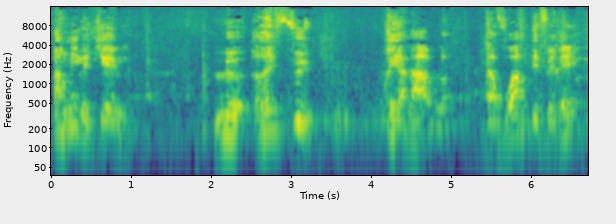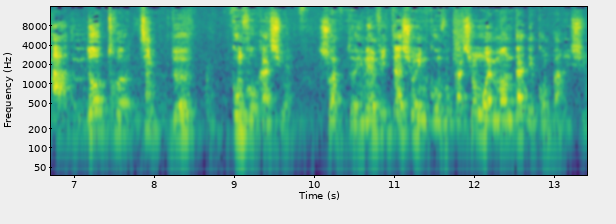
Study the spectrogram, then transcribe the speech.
parmi lesquelles le refus préalable d'avoir déféré à d'autres types de convocations, soit une invitation, une convocation ou un mandat de comparution.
